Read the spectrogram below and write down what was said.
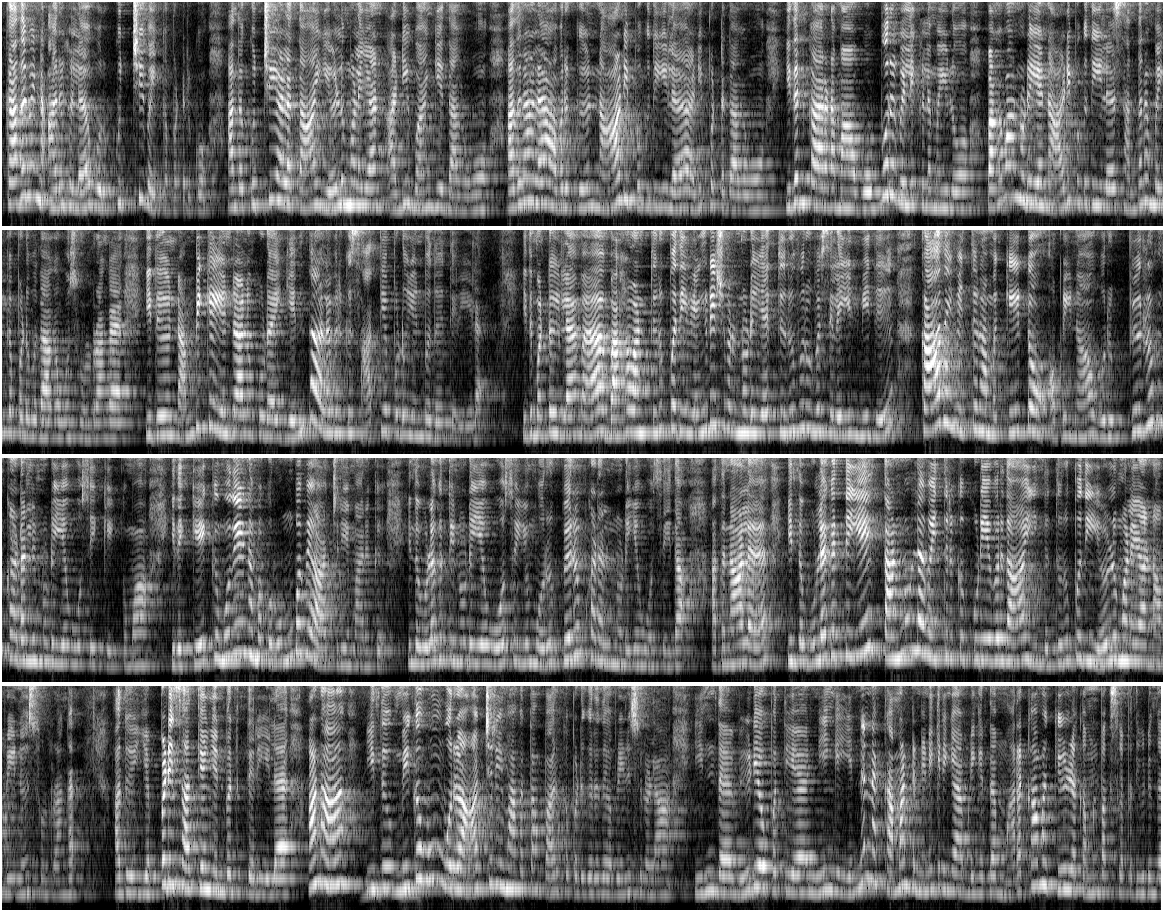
கதவின் அருகில் ஒரு குச்சி வைக்கப்பட்டிருக்கும். அந்த குச்சியால் தான் ஏழுமலையான் அடி வாங்கியதாகவும் அதனால் அவருக்கு நாடி பகுதியில் அடிப்பட்டதாகவும் இதன் காரணமாக ஒவ்வொரு வெள்ளிக்கிழமையிலும் பகவானுடைய நாடி பகுதியில் சந்தனம் வைக்கப்படுவதாகவும் சொல்கிறாங்க இது நம்பிக்கை என்றாலும் கூட எந்த அளவிற்கு சாத்தியப்படும் என்பது தெரியல. இது மட்டும் இல்லாமல் பகவான் திருப்பதி வெங்கடேஸ்வரனுடைய திருவுருவ சிலையின் மீது காதை வைத்து நம்ம கேட்டோம் அப்படின்னா ஒரு பெரும் கடலினுடைய ஓசை கேட்குமா? இதை கேட்கும் போதே நமக்கு ரொம்பவே ஆச்சரியமாக இருக்குது இந்த உலகத்தினுடைய ஓசையும் ஒரு பெரும் கடலினுடைய ஓசை தான் அதனால் இந்த உலகத்தையே தன்னுள்ள வைத்திருக்கக்கூடியவர் தான் இந்த திருப்பதி ஏழுமலையான் அப்படின்னு சொல்கிறாங்க அது எப்படி சாத்தியம் என்பது தெரியல. ஆனால் இது மிகவும் ஒரு ஆச்சரியமாகத்தான் பார்க்கப்படுது பார்க்கப்படுகிறது அப்படின்னு சொல்லலாம். இந்த வீடியோ பற்றிய நீங்கள் என்னென்ன கமெண்ட் நினைக்கிறீங்க அப்படிங்கிறத மறக்காமல் கீழே கமெண்ட் பாக்ஸில் பதிவிடுங்க.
